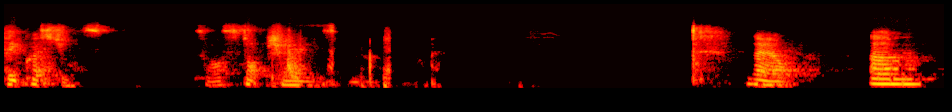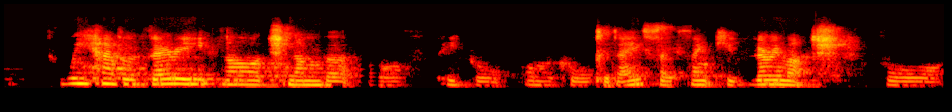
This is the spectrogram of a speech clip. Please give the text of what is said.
take questions. So I'll stop sharing. Now, um, we have a very large number of people on the call today, so thank you very much for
